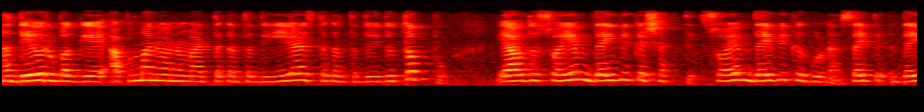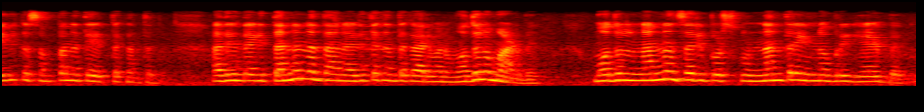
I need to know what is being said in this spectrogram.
ಆ ದೇವರ ಬಗ್ಗೆ ಅಪಮಾನವನ್ನು ಮಾಡ್ತಕ್ಕಂಥದ್ದು ಈಯಾಳಿಸ್ತಕ್ಕಂಥದ್ದು ಇದು ತಪ್ಪು. ಯಾವುದು ಸ್ವಯಂ ದೈವಿಕ ಶಕ್ತಿ, ಸ್ವಯಂ ದೈವಿಕ ಗುಣ ಸೈ ದೈವಿಕ ಸಂಪನ್ನತೆ ಇರ್ತಕ್ಕಂಥದ್ದು. ಅದರಿಂದಾಗಿ ತನ್ನನ್ನು ತಾನು ಅರಿತಕ್ಕಂಥ ಕಾರ್ಯವನ್ನು ಮೊದಲು ಮಾಡ್ಬೇಕು. ಮೊದಲು ನನ್ನನ್ನು ಸರಿಪಡಿಸ್ಕೊಂಡು ನಂತರ ಇನ್ನೊಬ್ರಿಗೆ ಹೇಳಬೇಕು.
